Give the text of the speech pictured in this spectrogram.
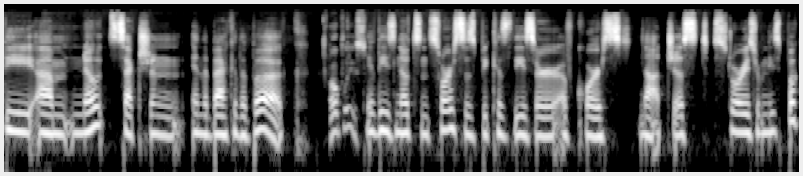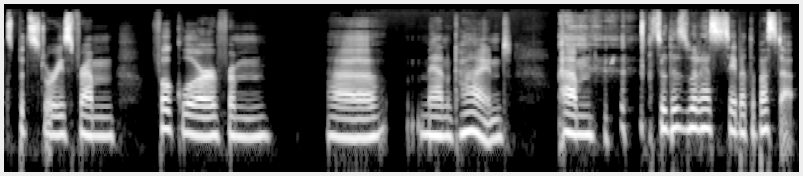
the um, notes section in the back of the book. Oh, please. They have these notes and sources because these are, of course, not just stories from these books, but stories from folklore from uh, mankind. Um, so this is what it has to say about the bus stop.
